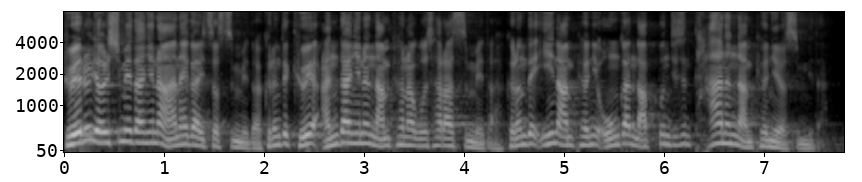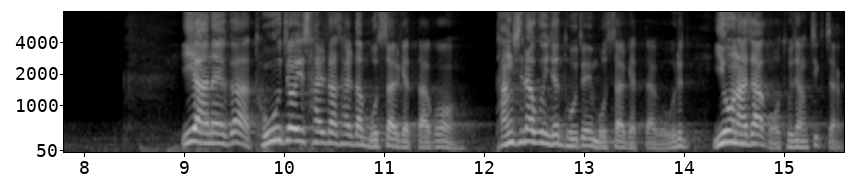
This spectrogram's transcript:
교회를 열심히 다니는 아내가 있었습니다. 그런데 교회 안 다니는 남편하고 살았습니다. 그런데 이 남편이 온갖 나쁜 짓은 다 하는 남편이었습니다. 이 아내가 도저히 살다 살다 못 살겠다고 당신하고 이제 도저히 못 살겠다고 우리 이혼하자고 도장 찍자고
